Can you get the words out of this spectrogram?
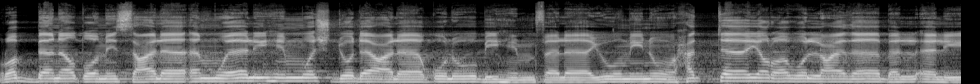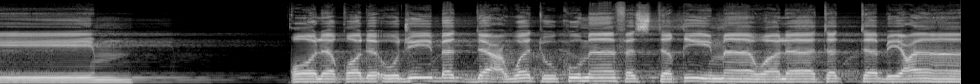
ربنا طمس على أموالهم واشدد على قلوبهم فلا يؤمنوا حتى يروا العذاب الأليم. قال قد أجيبت دعوتكما فاستقيما ولا تتبعان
